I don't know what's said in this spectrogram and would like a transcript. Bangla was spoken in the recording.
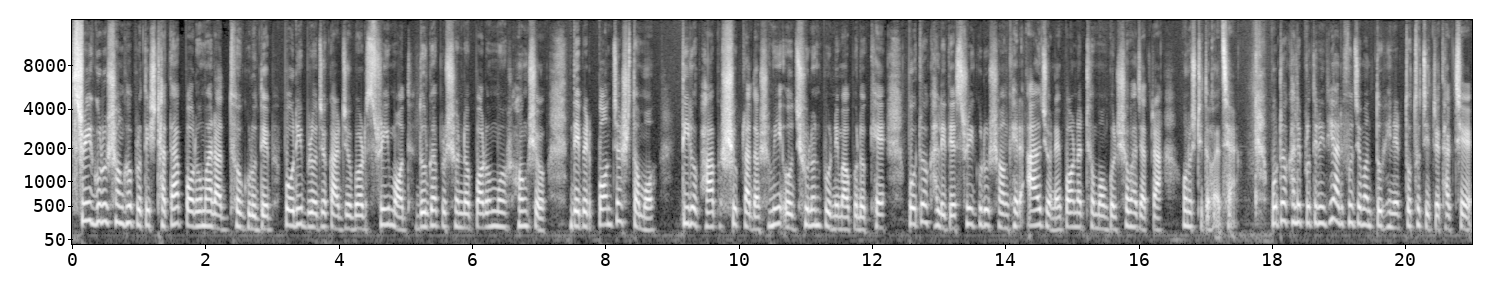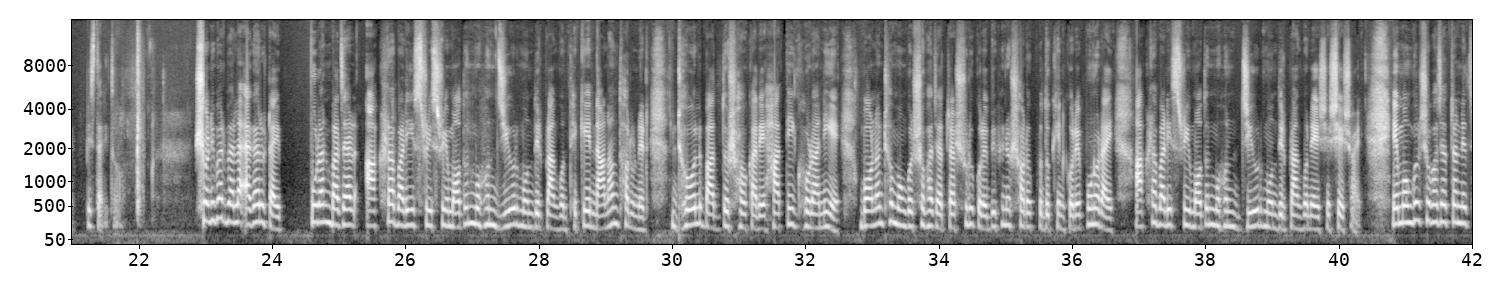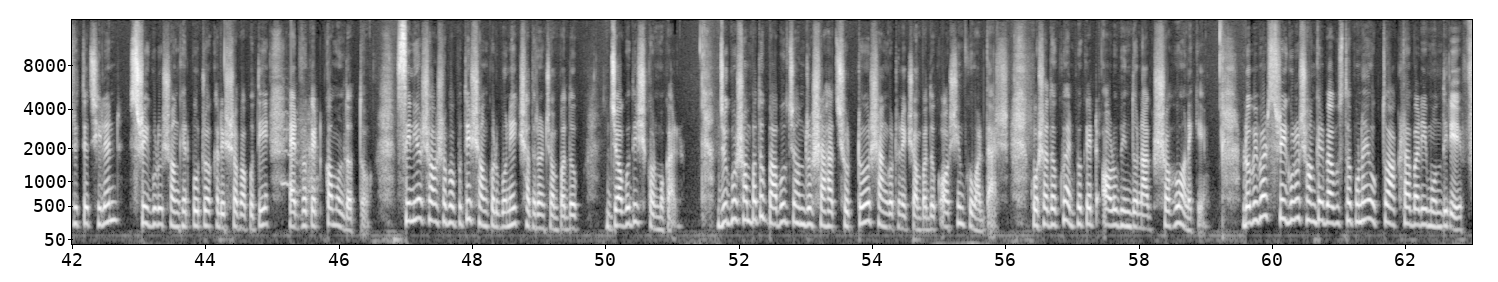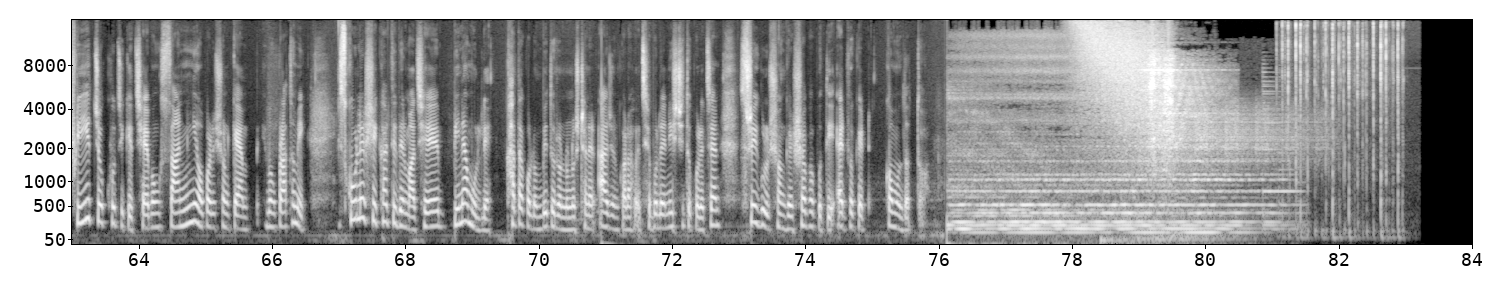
শ্রী গুরু সংঘ প্রতিষ্ঠাতা পরমারাধ্য গুরুদেব, পরিব্রজ কার্যবর শ্রীমদ দুর্গাপ্রসন্ন পরমহংস দেবের পঞ্চাশতম তিরোভাব শুক্লা দশমী ও ঝুলন পূর্ণিমা উপলক্ষে পটুয়াখালীতে শ্রীগুরু সংঘের আয়োজনে বর্ণাঢ্য মঙ্গল শোভাযাত্রা অনুষ্ঠিত হয়েছে। পটুয়াখালী প্রতিনিধি আরিফুজ্জামান তুহিনের তথ্যচিত্রে থাকছে বিস্তারিত। শনিবার বেলা এগারোটায় পুরান বাজার আখড়াবাড়ি শ্রী শ্রী মদন মোহন জিওর মন্দির প্রাঙ্গণ থেকে নানান ধরনের ঢোল, বাদ্য সহকারে হাতি ঘোড়া নিয়ে বর্ণাঢ্য মঙ্গল শোভাযাত্রা শুরু করে বিভিন্ন সড়ক প্রদক্ষিণ করে পুনরায় আখড়াবাড়ি শ্রী মদন মোহন জিওর মন্দির প্রাঙ্গণে এসে শেষ হয়। এ মঙ্গল শোভাযাত্রার নেতৃত্বে ছিলেন শ্রী গুরু সংঘের পটুয়াখালীর সভাপতি অ্যাডভোকেট কমল দত্ত। সিনিয়র সহসভাপতি শঙ্কর বণিক, সাধারণ সম্পাদক জগদীশ কর্মকার। যুগ্ম সম্পাদক বাবুল চন্দ্র সাহা ছোট্ট, সাংগঠনিক সম্পাদক অসীম কুমার দাস, কোষাধ্যক্ষ অ্যাডভোকেট অরবিন্দ নাগ সহ অনেকে। রবিবার শ্রী গুরু সংঘের ব্যবস্থাপনায় উক্ত আখড়াবাড়ি মন্দিরে ফ্রি চক্ষু চিকিৎসা এবং সানি অপারেশন ক্যাম্প এবং প্রাথমিক স্কুলের শিক্ষার্থীদের মাঝে বিনামূল্যে খাতা কলম বিতরণ অনুষ্ঠানের আয়োজন করা হয়েছে বলে নিশ্চিত করেছেন শ্রী গুরু সংঘের সভাপতি অ্যাডভোকেট কমল দত্ত।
